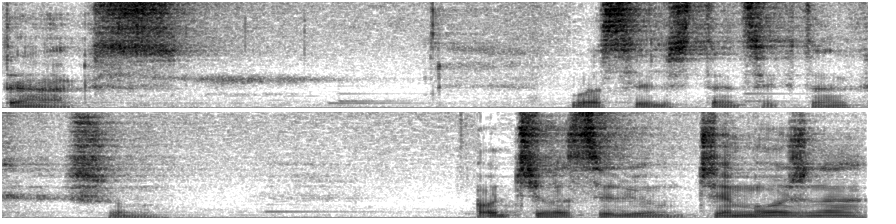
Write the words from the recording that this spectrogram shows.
Так. Василь Стецик, так? Що? Отче Василю, чи можна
